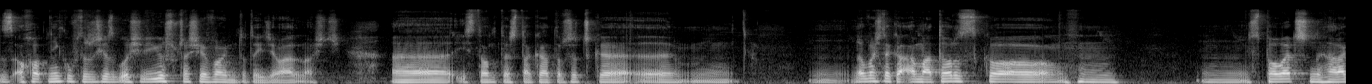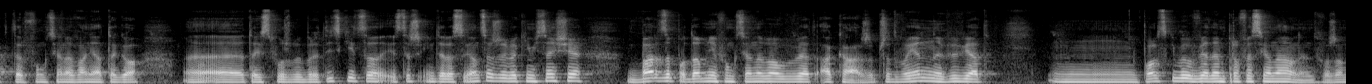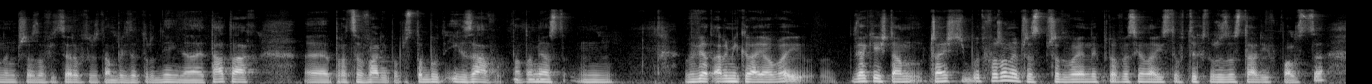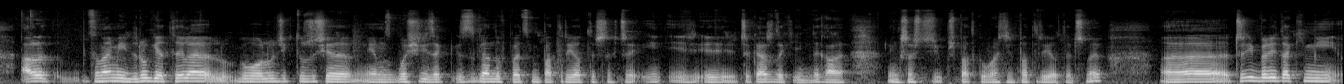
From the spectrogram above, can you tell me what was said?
z ochotników, którzy się zgłosili już w czasie wojny do tej działalności. E, I stąd też taka troszeczkę, e, mm, no właśnie taka amatorsko hmm, mm, społeczny charakter funkcjonowania tego, e, tej służby brytyjskiej, co jest też interesujące, że w jakimś sensie bardzo podobnie funkcjonował wywiad AK, że przedwojenny wywiad mm, polski był wywiadem profesjonalnym, tworzonym przez oficerów, którzy tam byli zatrudnieni na etatach, e, pracowali, po prostu to był ich zawód. Natomiast mm, wywiad Armii Krajowej w jakiejś tam części był tworzony przez przedwojennych profesjonalistów, tych, którzy zostali w Polsce, ale co najmniej drugie tyle było ludzi, którzy się nie wiem, zgłosili z, względów powiedzmy patriotycznych czy, czy każdych innych, ale w większości przypadków właśnie patriotycznych. E, czyli byli takimi e,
